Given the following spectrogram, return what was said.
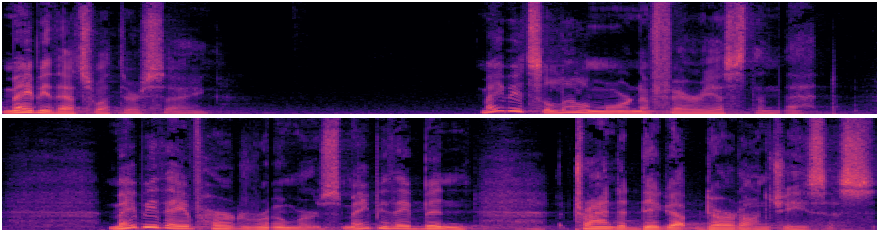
Maybe that's what they're saying. Maybe it's a little more nefarious than that. Maybe they've heard rumors. Maybe they've been trying to dig up dirt on Jesus.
